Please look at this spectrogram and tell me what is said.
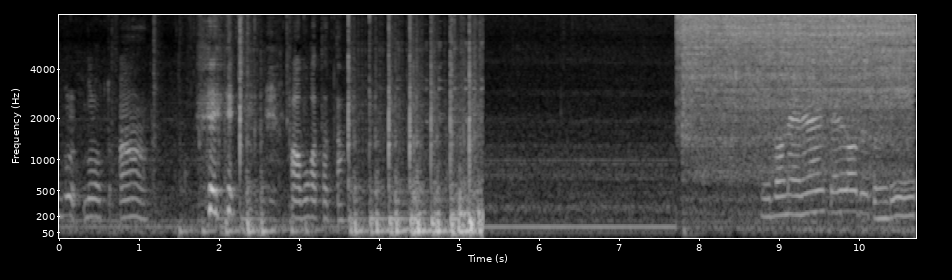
물, 물, 어떠, 아. 바보 같았다. 이번에는 샐러드 준비.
